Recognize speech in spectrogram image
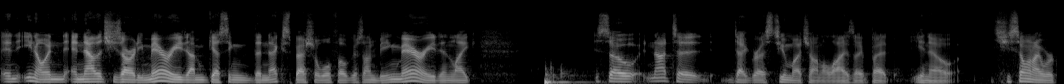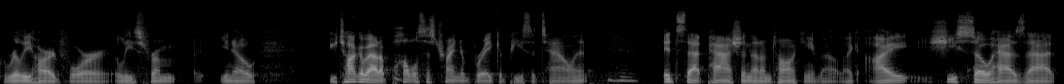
and you know and and now that she's already married, I'm guessing the next special will focus on being married and like so not to digress too much on Iliza, but you know, she's someone I work really hard for, at least from you know, you talk about a publicist trying to break a piece of talent. Mm-hmm. It's that passion that I'm talking about. Like I she so has that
